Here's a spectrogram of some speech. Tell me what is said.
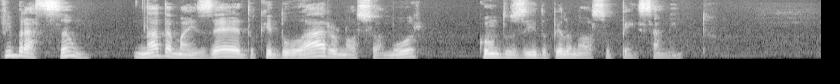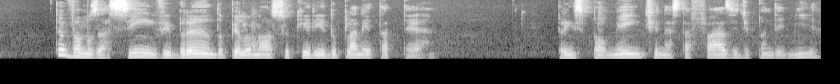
Vibração nada mais é do que doar o nosso amor conduzido pelo nosso pensamento. Então vamos assim vibrando pelo nosso querido planeta Terra, principalmente nesta fase de pandemia,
